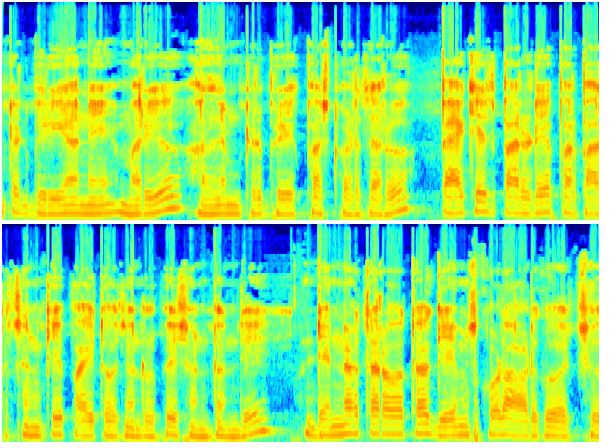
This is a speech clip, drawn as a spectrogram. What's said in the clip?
అన్లిమిటెడ్ బిర్యానీ మరియు అన్లిమిటెడ్ బ్రేక్ఫాస్ట్ పెడతారు. ప్యాకేజ్ పర్ డే పర్ పర్సన్కి ఫైవ్ థౌజండ్ రూపీస్ ఉంటుంది. డిన్నర్ తర్వాత గేమ్స్ కూడా ఆడుకోవచ్చు.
